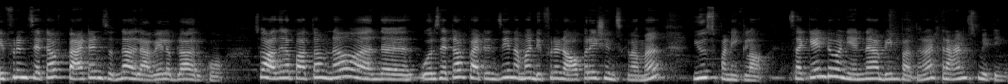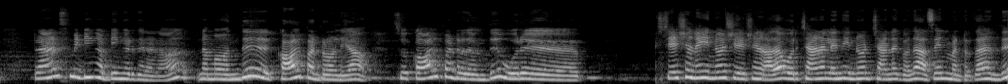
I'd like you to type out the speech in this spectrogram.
டிஃப்ரெண்ட் செட் ஆஃப் பேட்டர்ன்ஸ் வந்து அதில் அவைலபிளாக இருக்கும். ஸோ அதில் பார்த்தோம்னா அந்த ஒரு செட் ஆஃப் பேட்டர்ன்ஸே நம்ம டிஃப்ரெண்ட் ஆப்ரேஷன்ஸ்க்கு நம்ம யூஸ் பண்ணிக்கலாம். செகண்ட் ஒன் என்ன அப்படின்னு பார்த்தோம்னா டிரான்ஸ்மிட்டிங் டிரான்ஸ்மிட்டிங் அப்படிங்கிறது என்னென்னா நம்ம வந்து கால் பண்ணுறோம் இல்லையா? ஸோ கால் பண்ணுறது வந்து ஒரு ஸ்டேஷனை இன்னொரு ஸ்டேஷன் அதாவது ஒரு சேனல்லேருந்து இன்னொரு சேனலுக்கு வந்து அசைன் பண்ணுறது தான் வந்து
